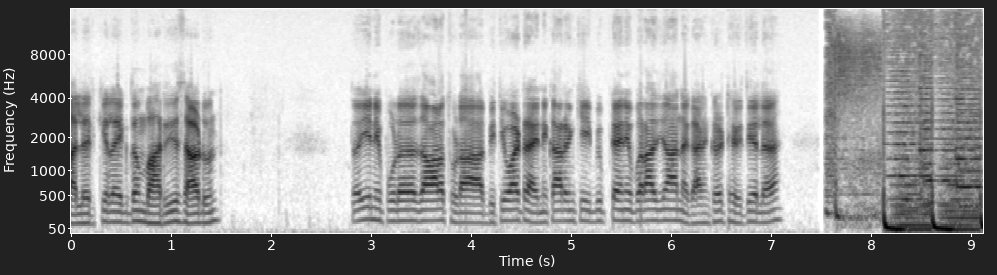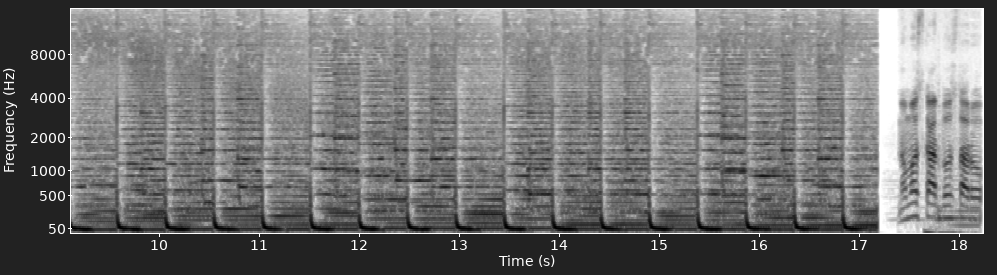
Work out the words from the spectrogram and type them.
सालेरकीला एकदम भारी दिस आडून. तर येणे पुढं जावाला थोडा भीती वाट राहिली कारण की बिबट्याने बराच जाणं घाणकर ठेवतेलं. नमस्कार दोस्तारो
